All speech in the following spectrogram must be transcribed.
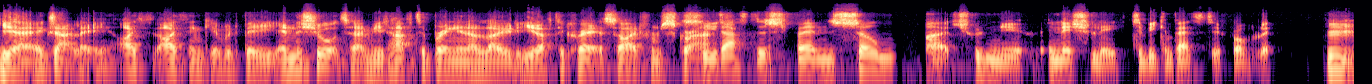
Yeah, exactly. I th- I think it would be in the short term. You'd have to bring in a load. You'd have to create a side from scratch. So you'd have to spend so much, wouldn't you, initially to be competitive, probably. Hmm.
